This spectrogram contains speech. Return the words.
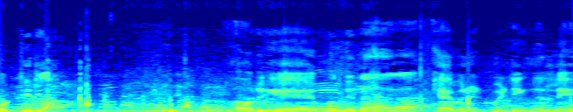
ಕೊಟ್ಟಿಲ್ಲ. ಅವರಿಗೆ ಮುಂದಿನ ಕ್ಯಾಬಿನೆಟ್ ಮೀಟಿಂಗ್ನಲ್ಲಿ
